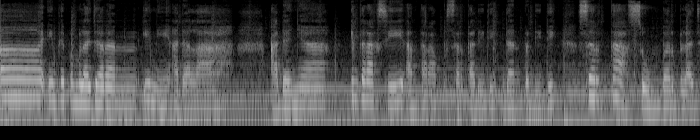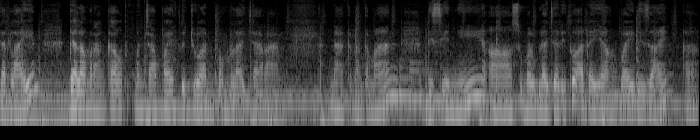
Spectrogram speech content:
uh, inti pembelajaran ini adalah adanya interaksi antara peserta didik dan pendidik serta sumber belajar lain dalam rangka untuk mencapai tujuan pembelajaran. Nah, teman-teman, di sini uh, sumber belajar itu ada yang by design uh,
